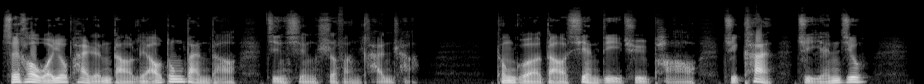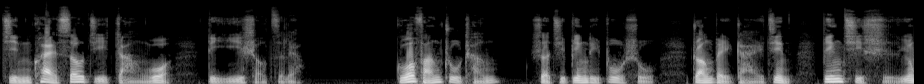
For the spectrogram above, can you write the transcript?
随后，我又派人到辽东半岛进行设防勘察，通过到现地去跑、去看、去研究，尽快搜集掌握第一手资料。国防筑城涉及兵力部署、装备改进、兵器使用、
